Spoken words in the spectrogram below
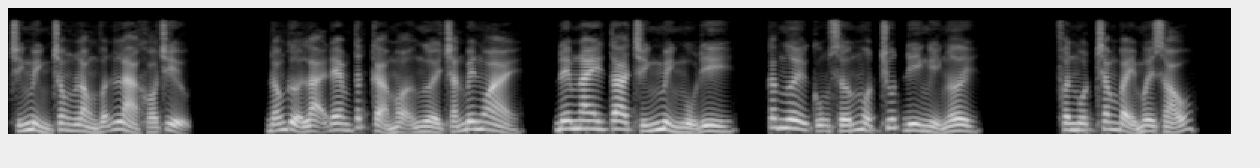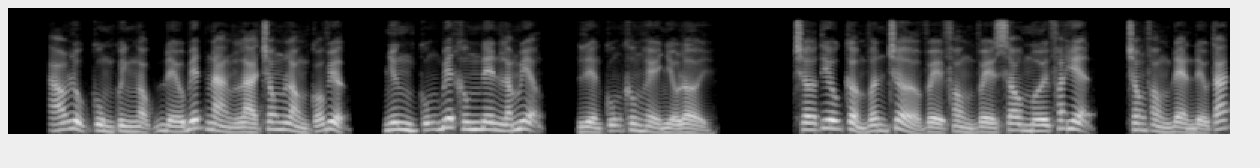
chính mình trong lòng vẫn là khó chịu. Đóng cửa lại đem tất cả mọi người chắn bên ngoài, đêm nay ta chính mình ngủ đi, các ngươi cũng sớm một chút đi nghỉ ngơi. Phần 176 Áo lục cùng Quỳnh Ngọc đều biết nàng là trong lòng có việc, nhưng cũng biết không nên lắm miệng, liền cũng không hề nhiều lời. Chờ Tiêu Cẩm Vân trở về phòng về sau mới phát hiện, trong phòng đèn đều tắt.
